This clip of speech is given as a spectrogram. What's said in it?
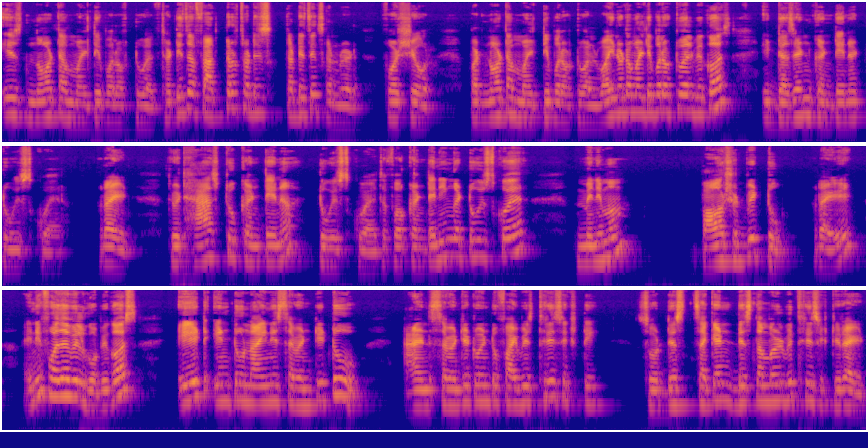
is not a multiple of 12. 30 is a factor of 3600 for sure, but not a multiple of 12. Why not a multiple of 12? Because it doesn't contain a 2 square, right? So it has to contain a 2 square. So for containing a 2 square, minimum power should be 2, right? Any further will go because 8 into 9 is 72 and 72 into 5 is 360. So this second, this number will be 360, right?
